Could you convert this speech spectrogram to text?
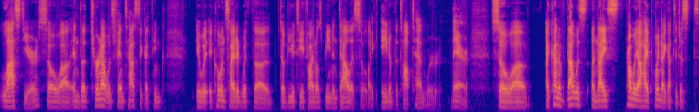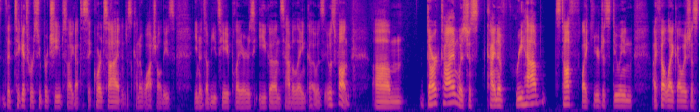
last year, so uh, and the turnout was fantastic. I think it w- it coincided with the WTA finals being in Dallas, so like eight of the top ten were there. So uh, I kind of that was a nice, probably a high point. I got to just the tickets were super cheap, so I got to sit courtside and just kind of watch all these, you know, WTA players, Iga and Sabalenka. It was it was fun. Um, Dark time was just kind of rehab stuff. Like you're just doing. I felt like I was just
